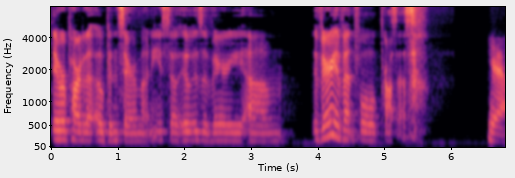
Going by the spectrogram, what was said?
they were part of the open ceremony. So it was a very, um, a very eventful process. Yeah.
